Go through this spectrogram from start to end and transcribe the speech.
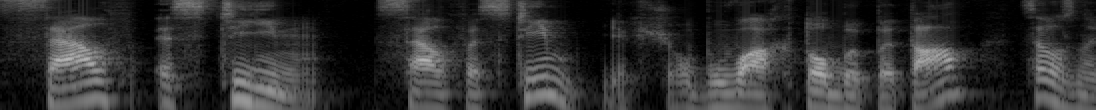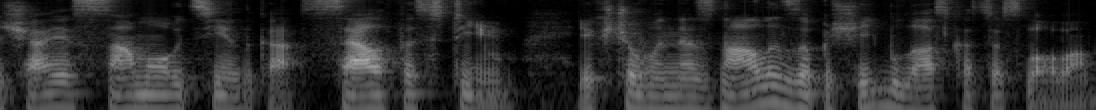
self-esteem. Self-esteem, якщо бува хто би питав, це означає самооцінка. Self-esteem. Якщо ви не знали, запишіть, будь ласка, це слово.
